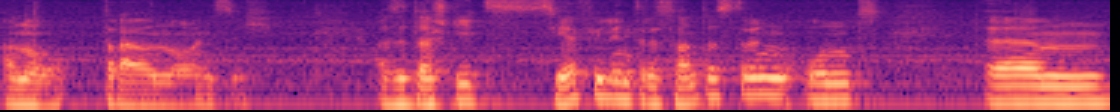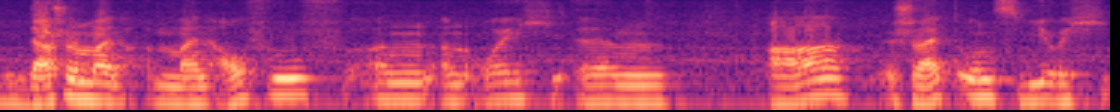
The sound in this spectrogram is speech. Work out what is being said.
anno 93. Also da steht sehr viel Interessantes drin und ähm, da schon mein, mein Aufruf an, an euch. Ähm, A, schreibt uns, wie euch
